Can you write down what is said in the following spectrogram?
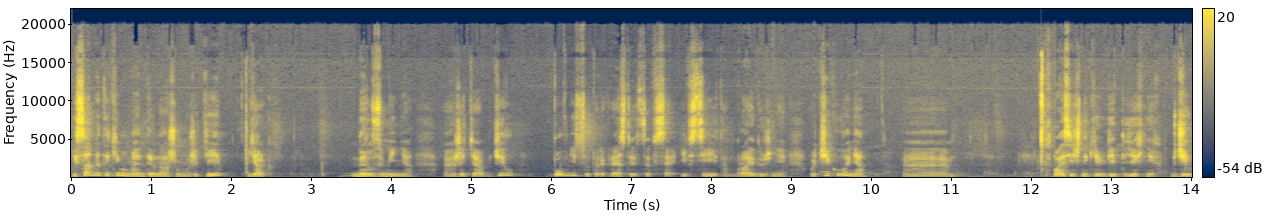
І саме такі моменти в нашому житті, як нерозуміння е, життя бджіл, повністю перекреслює це все. І всі там райдужні очікування. Е- пасічників від їхніх бджіл.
